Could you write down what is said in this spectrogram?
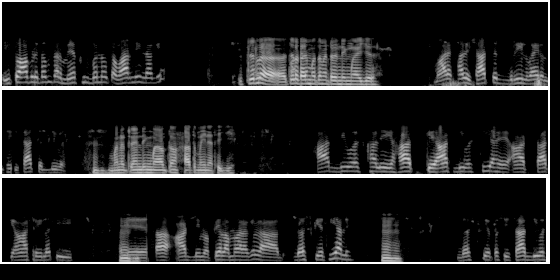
ઈ તો આપણે તમ તાર મહેફિલ બનાવતા વાર નહીં લાગે. કેટલા કેટલા ટાઈમમાં તમે ટ્રેન્ડિંગમાં આવી ગયા? મારે ખાલી સાત જ રીલ વાયરલ થઈ ગઈ સાત જ દિવસ. હમ, મને ટ્રેન્ડિંગમાં આવતા સાત મહિના થઈ ગયા. સાત દિવસ ખાલી સાત કે આઠ દિવસ થયા હે આઠ સાત કે આઠ રીલ હતી. હમ અને સા- આઠ દી માં પેલા મારા કેટલા દસ કે થયા ને? હમ હમ. દસ કે પછી સાત દિવસ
